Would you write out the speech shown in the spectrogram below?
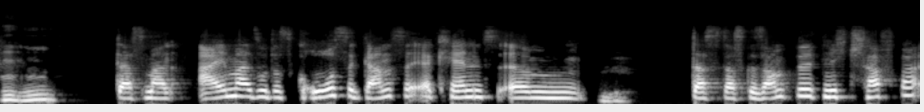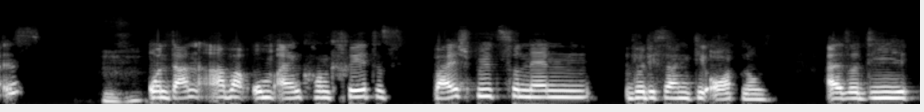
Mhm. Dass man einmal so das große Ganze erkennt, ähm, mhm. dass das Gesamtbild nicht schaffbar ist. Mhm. Und dann aber, um ein konkretes Beispiel zu nennen, würde ich sagen, die Ordnung. Also die,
